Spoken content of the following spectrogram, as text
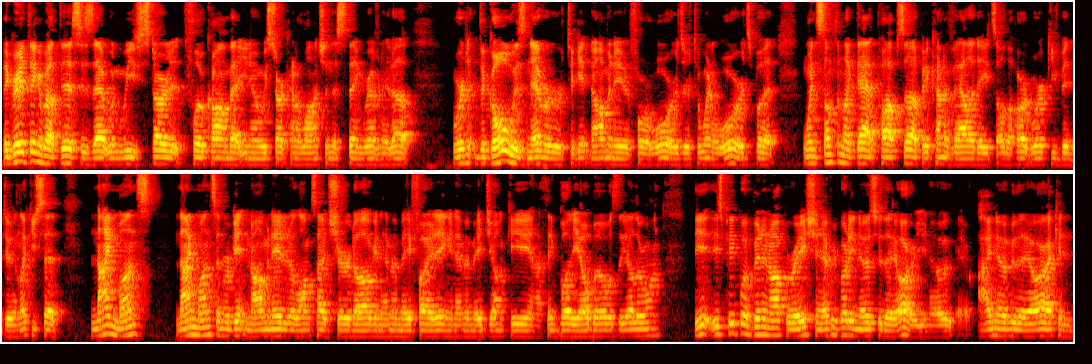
The great thing about this is that when we started FloCombat, you know, we start kind of launching this thing, revving it up we're, the goal was never to get nominated for awards or to win awards, but when something like that pops up, it kind of validates all the hard work you've been doing. Like you said, nine months, nine months, and we're getting nominated alongside Sherdog and MMA Fighting and MMA Junkie, and I think Bloody Elbow was the other one. These people have been in operation. Everybody knows who they are. You know, I know who they are. I can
